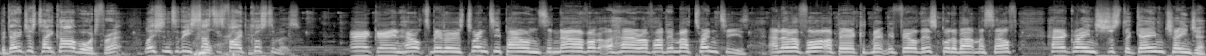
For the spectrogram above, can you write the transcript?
But don't just take our word for it. Listen to these satisfied customers. Airgrain helped me lose 20 pounds, and now I've got the hair I've had in my 20s. I never thought a beer could make me feel this good about myself. Hairgrain's just a game changer.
